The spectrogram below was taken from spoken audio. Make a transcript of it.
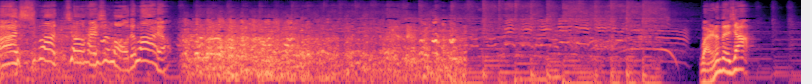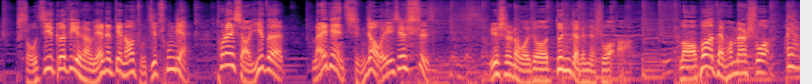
啊，西吧，姜还是老的辣呀。晚上在家，手机搁地上，连着电脑主机充电。突然，小姨子来电请教我一些事情，于是呢，我就蹲着跟她说啊。老婆在旁边说：“哎呀，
